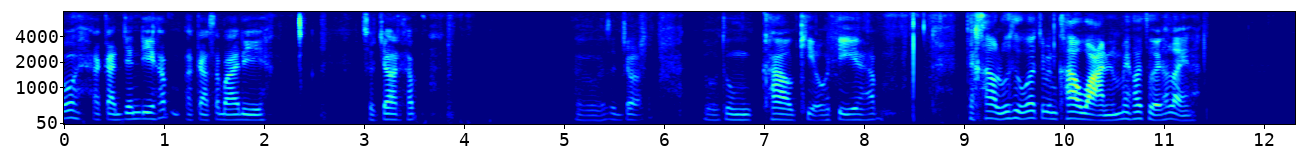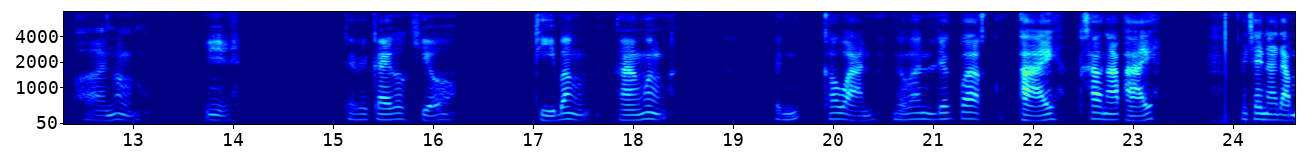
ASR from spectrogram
อ้ยอากาศเย็นดีครับ อากาศสบายดี สุดยอดครับเออสุดยอดดูตรงข้าวเขียวดีนะครับ แต่ข้าวรู้สึกว่าจะเป็นข้าวหวานไม่ค่อยสวยเท่าไหร่นะหวานบ้างนี่แต่ไกลๆก็เขียว ถี่บ้างหางบ้างเป็นข้าวหวานหรือว่าเรียกว่าผายข้าวนาผาย ไม่ใช่นาดำ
